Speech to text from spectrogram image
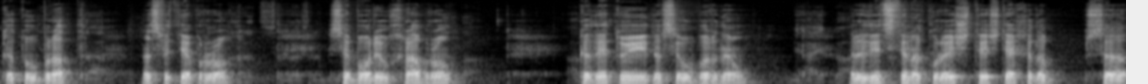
като брат на светия пророк, се борил храбро, където и да се обърнал. Редиците на корейшите щяха да са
